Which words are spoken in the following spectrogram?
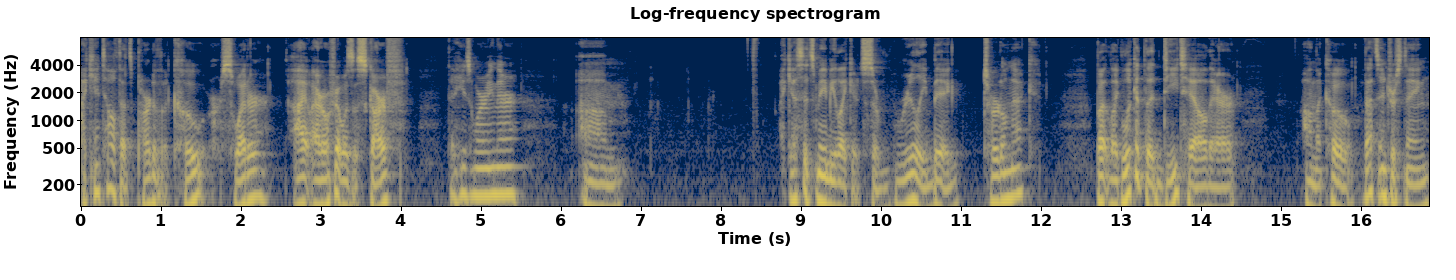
I can't tell if that's part of the coat or sweater. I, I know if it was a scarf that he's wearing there. Um, I guess it's maybe like it's a really big turtleneck. But like look at the detail there on the coat. That's interesting.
